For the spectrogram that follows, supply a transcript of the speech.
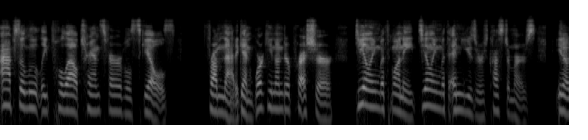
absolutely pull out transferable skills from that again working under pressure dealing with money dealing with end users customers you know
